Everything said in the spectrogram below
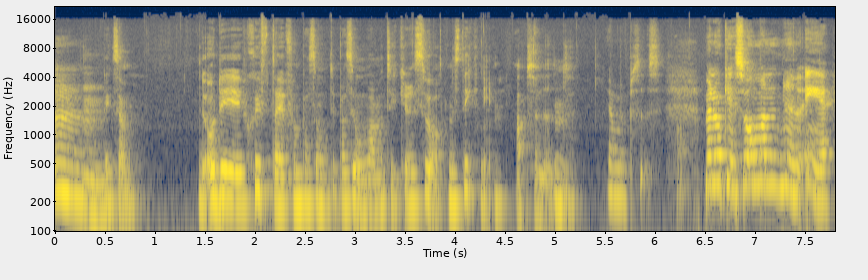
mm. Mm. Liksom. Och det skiftar ju från person till person vad man tycker är svårt med stickningen. Absolut. Mm. Ja men precis. Men okej, så om man nu är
